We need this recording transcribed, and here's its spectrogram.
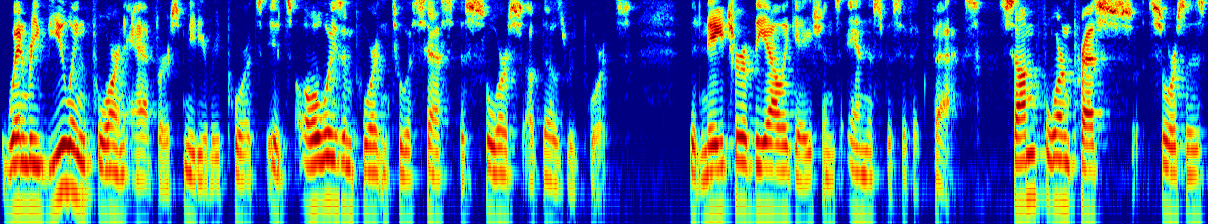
when reviewing foreign adverse media reports, it's always important to assess the source of those reports, the nature of the allegations, and the specific facts. Some foreign press sources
